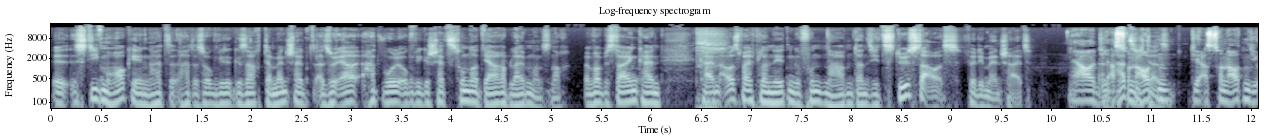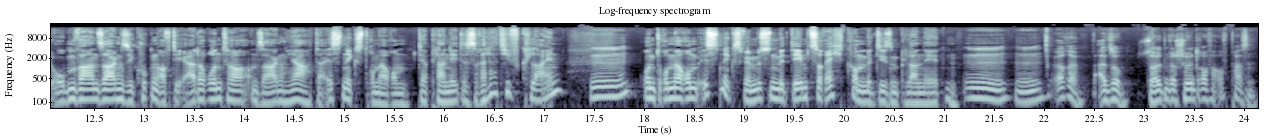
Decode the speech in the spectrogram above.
äh, Stephen Hawking hat, hat es irgendwie gesagt, der Menschheit, also er hat wohl irgendwie geschätzt, 100 Jahre bleiben uns noch. Wenn wir bis dahin keinen keinen Ausweichplaneten gefunden haben, dann sieht's düster aus für die Menschheit. Ja, und die Astronauten, die Astronauten, die oben waren, sagen, sie gucken auf die Erde runter und sagen, ja, da ist nichts drumherum. Der Planet ist relativ klein Mhm. und drumherum ist nichts. Wir müssen mit dem zurechtkommen, mit diesem Planeten. Mhm. Irre. Also sollten wir schön drauf aufpassen.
